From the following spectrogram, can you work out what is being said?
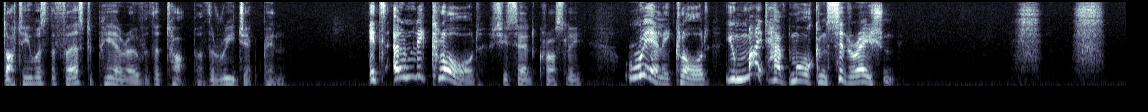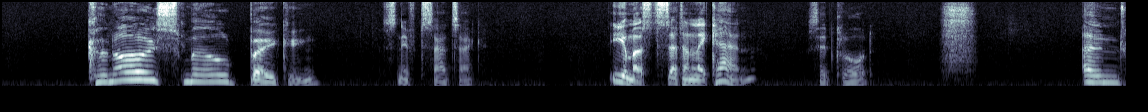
Dotty was the first to peer over the top of the reject bin. It's only Claude, she said crossly. Really, Claude, you might have more consideration. Can I smell baking? sniffed Sadsack. You most certainly can, said Claude. And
